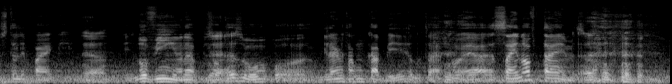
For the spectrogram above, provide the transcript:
Stanley Park. É. Novinho, né? O pessoal É. até zoou. Pô, o Guilherme tá com cabelo, tá? É sign of times. né?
